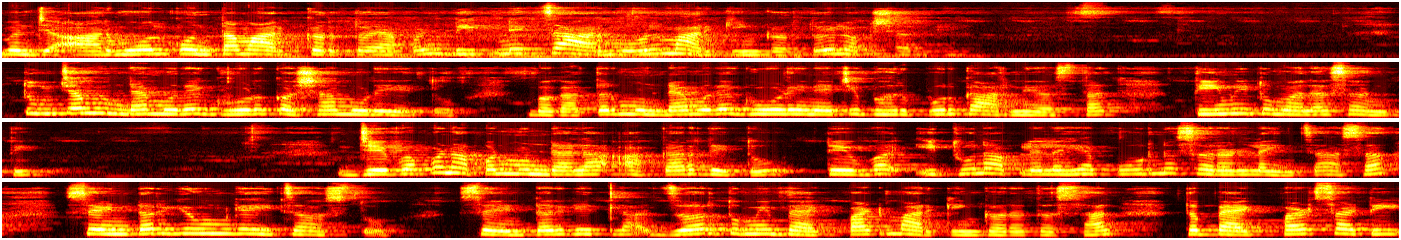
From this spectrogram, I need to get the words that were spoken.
म्हणजे आर्महोल कोणता मार्क करतोय आपण? डीपनेकचा आर्महोल मार्किंग करतोय लक्षात घ्या तुमच्या मुंड्यामध्ये घोड कशामुळे येतो? बघा तर मुंड्यामध्ये घोड येण्याची भरपूर कारणे असतात. ती मी तुम्हाला सांगते. जेव्हा पण आपण मुंड्याला आकार देतो तेव्हा इथून आपल्याला ह्या पूर्ण सरळ लाईनचा असा सेंटर घेऊन घ्यायचा असतो. सेंटर घेतला. जर तुम्ही बॅकपार्ट मार्किंग करत असाल तर बॅकपार्टसाठी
